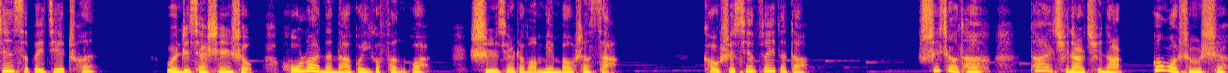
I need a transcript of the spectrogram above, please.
心思被揭穿，温之夏伸手胡乱的拿过一个粉罐，使劲的往面包上撒，口是心非的道：“谁找他？他爱去哪儿去哪儿，关我什么事？”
